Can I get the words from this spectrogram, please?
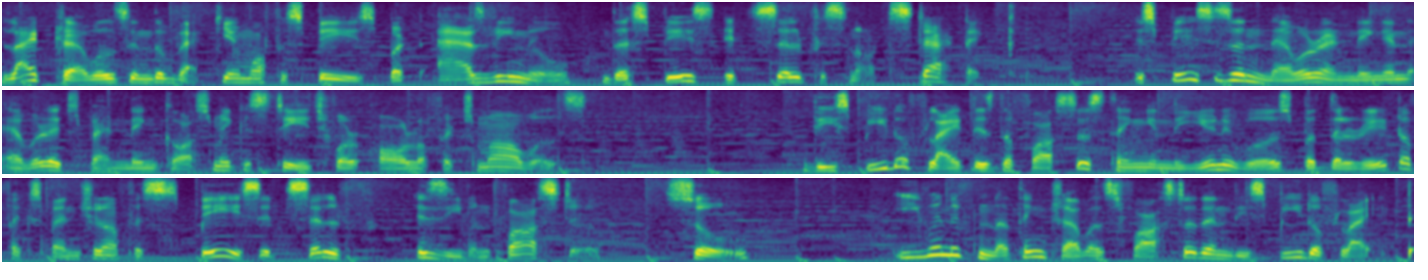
Light travels in the vacuum of space, but as we know, the space itself is not static. Space is a never ending and ever expanding cosmic stage for all of its marvels. The speed of light is the fastest thing in the universe, but the rate of expansion of space itself is even faster. So, even if nothing travels faster than the speed of light,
